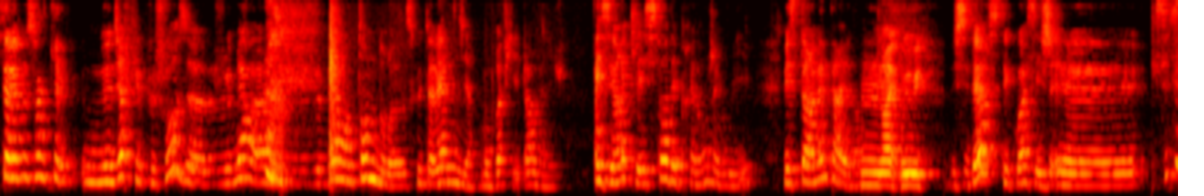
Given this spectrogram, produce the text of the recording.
t'avais besoin de, quel- me dire quelque chose euh, je veux bien euh, je veux bien entendre ce que t'avais à me dire. Bon bref il est pas revenu. Et c'est vrai que l'histoire des prénoms j'avais oublié mais c'était dans la même période hein. Mm, ouais, oui, oui. c'est d'ailleurs c'était quoi? Euh, c'était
